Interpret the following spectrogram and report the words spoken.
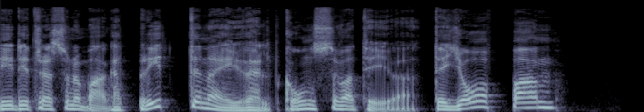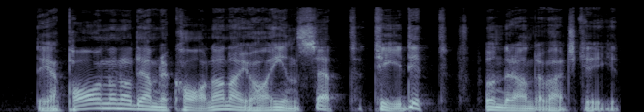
i ditt resonemang att britterna är ju väldigt konservativa. Det Japan, det japanerna och det amerikanerna ju har insett tidigt under andra världskriget,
